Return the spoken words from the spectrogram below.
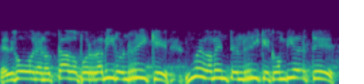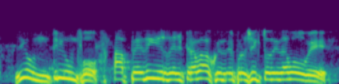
El gol anotado por Ramiro Enrique. Nuevamente Enrique convierte y un triunfo a pedir del trabajo y del proyecto de Dabove.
